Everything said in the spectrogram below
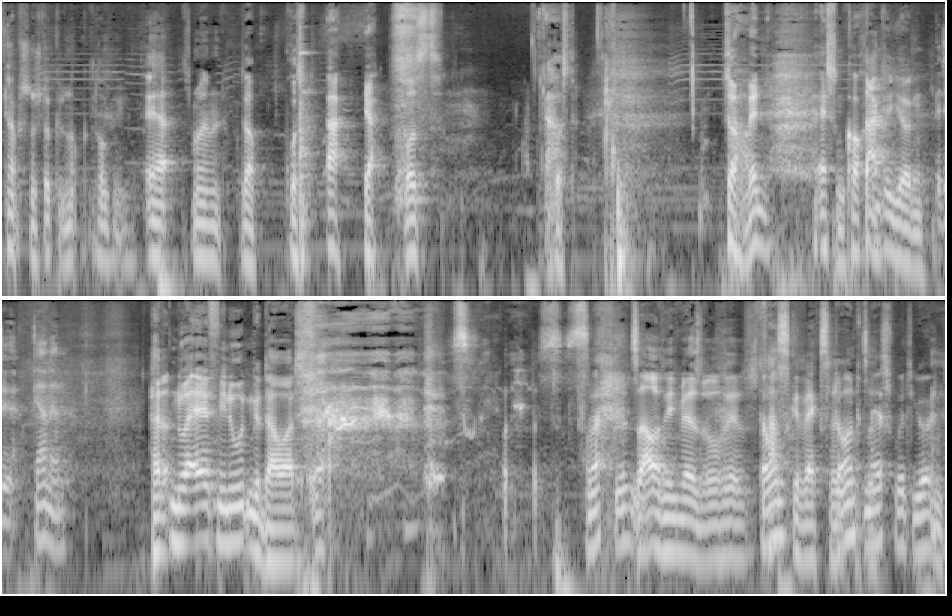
Ich habe schon ein Stück getrunken. Ja, So, Prost. Ah, ja, Prost. Prost. So, wenn Essen kochen. Danke, Jürgen. Bitte, gerne. Hat nur elf Minuten gedauert. Ist auch nicht mehr so. Fast gewechselt. Don't mess with Jürgen.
